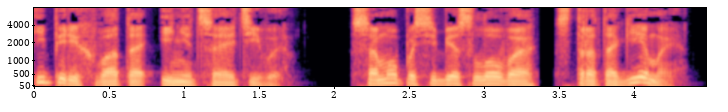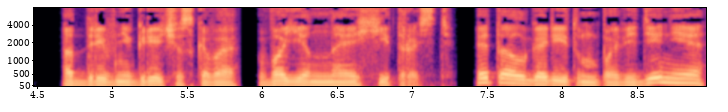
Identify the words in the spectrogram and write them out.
и перехвата инициативы. Само по себе слово «стратагемы» от древнегреческого «военная хитрость» — это алгоритм поведения,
